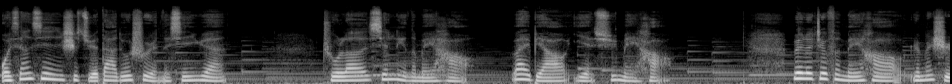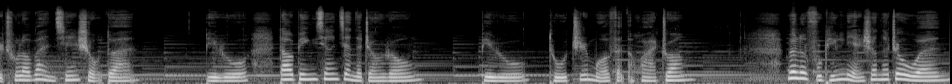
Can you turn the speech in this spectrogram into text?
我相信是绝大多数人的心愿。除了心灵的美好，外表也需美好。为了这份美好，人们使出了万千手段，比如刀兵相见的整容，比如涂脂抹粉的化妆。为了抚平脸上的皱纹，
